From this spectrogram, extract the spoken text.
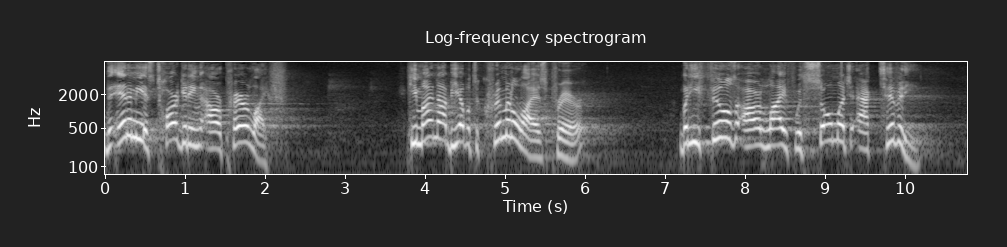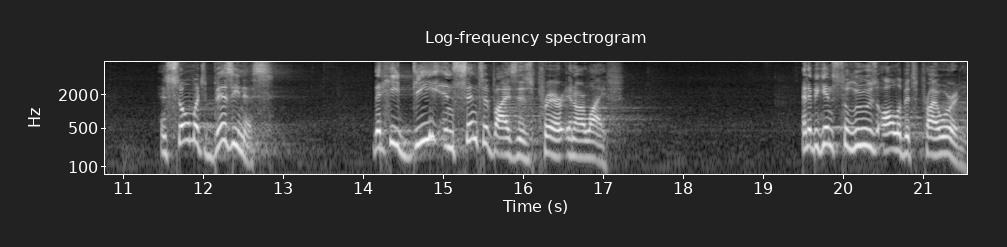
The enemy is targeting our prayer life. He might not be able to criminalize prayer, but he fills our life with so much activity and so much busyness that He de incentivizes prayer in our life. And it begins to lose all of its priority.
